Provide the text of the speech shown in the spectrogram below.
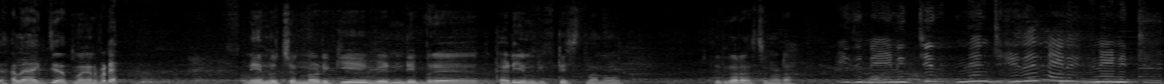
చాలా యాక్ట్ చేస్తున్నా కనపడే. నేను చిన్నోడికి వెండి బ్రే కడియం గిఫ్ట్ ఇస్తున్నాను. ఇదిగో రాస్తున్నాడా ఇది నేను ఇచ్చింది నేను ఇది నేను ఇది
